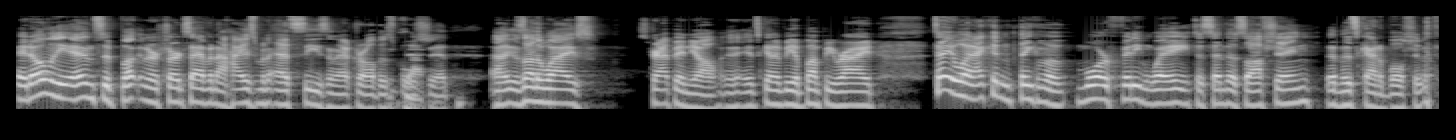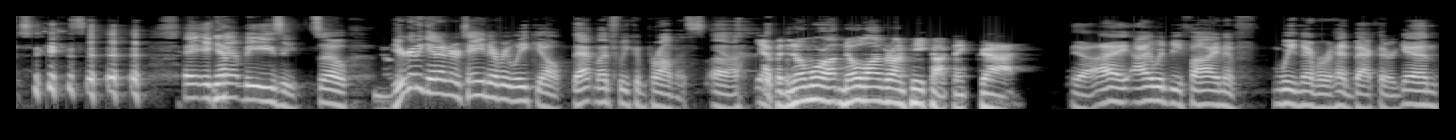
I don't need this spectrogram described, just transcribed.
It only ends if Buchner starts having a Heisman S season after all this Exactly. bullshit. Because otherwise, strap in, y'all. It's going to be a bumpy ride. Tell you what, I couldn't think of a more fitting way to send us off, Shane, than this kind of bullshit. it it Yep. can't be easy. So No. you're going to get entertained every week, y'all. That much we can promise. Uh, Yeah, but no more, no longer on Peacock. Thank God. Yeah, I, I would be fine if we never head back there again.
